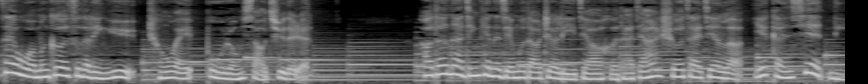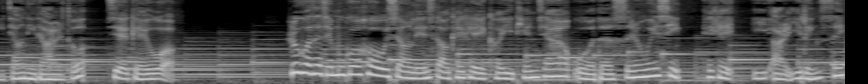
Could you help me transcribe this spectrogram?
在我们各自的领域成为不容小觑的人。好的，那今天的节目到这里就要和大家说再见了，也感谢你将你的耳朵借给我。如果在节目过后想联系到 K K，可以添加我的私人微信 K K 一二一零 C，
